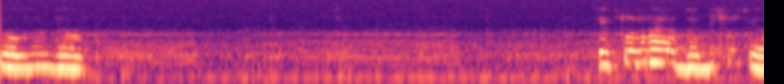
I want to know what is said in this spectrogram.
yoldan devam. Egzozuna yandı. Bir sus ya.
